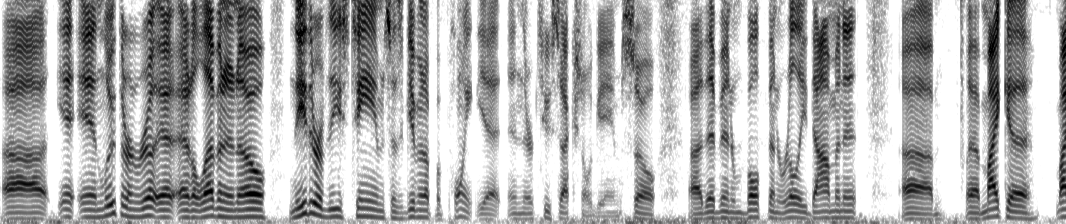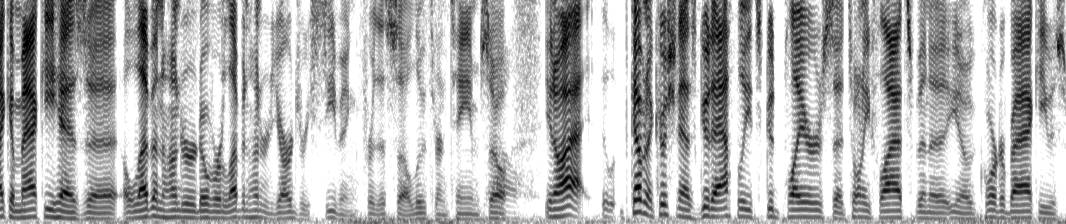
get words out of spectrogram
Uh, and Lutheran really at 11 and 0. Neither of these teams has given up a point yet in their two sectional games. So uh, they've been both been really dominant. Um, uh, Micah Micah Mackey has uh, 1,100 over 1,100 yards receiving for this uh, Lutheran team. So, wow. you know, I, Covenant Christian has good athletes, good players. Uh, Tony Flatt's been a you know quarterback. He was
